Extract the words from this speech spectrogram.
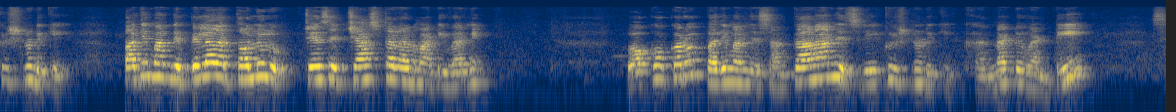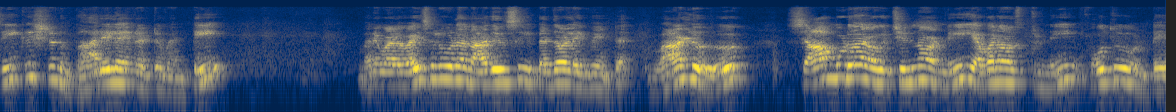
కృష్ణుడికి. పది మంది పిల్లల తల్లులు చేసే చేష్టలు అనమాట ఇవన్నీ. ఒక్కొక్కరు పది మంది సంతానాన్ని శ్రీకృష్ణుడికి కన్నటువంటి శ్రీకృష్ణుడు భార్యలైనటువంటి. మరి వాళ్ళ వయసులు కూడా నా తెలిసి పెద్దవాళ్ళు అయిపోయింటారు వాళ్ళు శాంబుడు అని ఒక చిన్నోడిని యవనవస్తుడిని పోతూ ఉంటే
